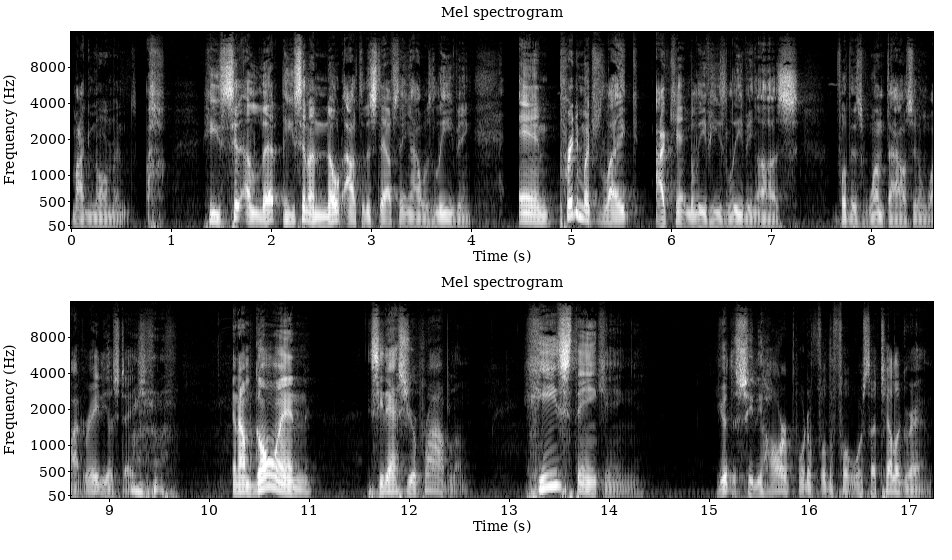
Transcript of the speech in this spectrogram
Mike Norman, ugh, he sent a let, he sent a note out to the staff saying I was leaving, and pretty much like, I can't believe he's leaving us for this 1,000 watt radio station. and I'm going, see, that's your problem. He's thinking, you're the City Hall reporter for the Fort Worth Star Telegram.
